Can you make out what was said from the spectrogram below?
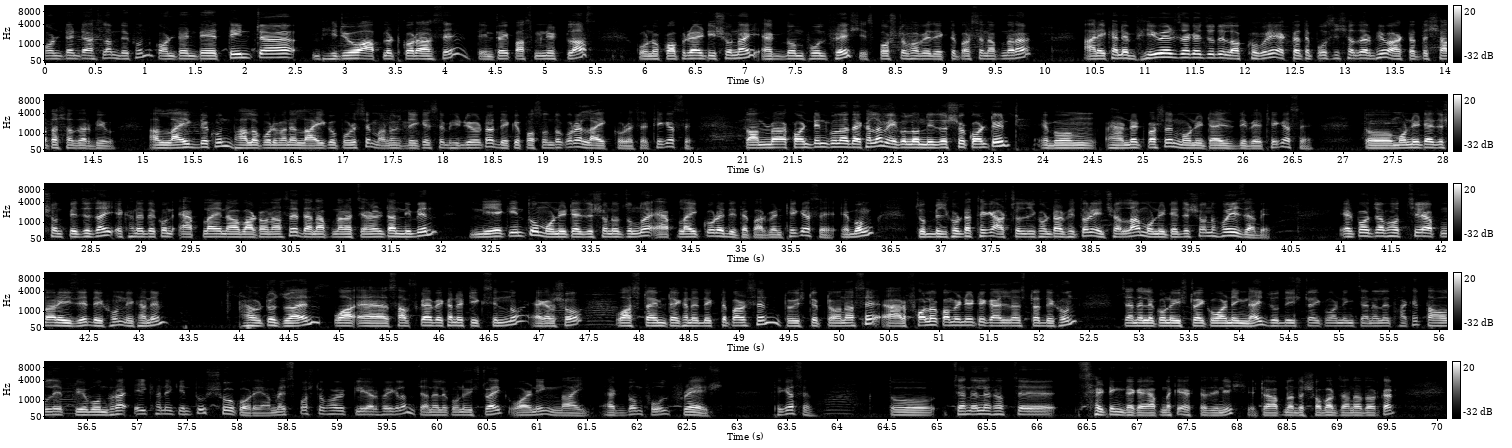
কন্টেন্টে আসলাম, দেখুন কন্টেন্টে তিনটা ভিডিও আপলোড করা আছে, তিনটাই পাঁচ মিনিট প্লাস কোনো কপিরাইট ইস্যু নাই, একদম ফুল ফ্রেশ স্পষ্টভাবে দেখতে পারছেন আপনারা। আর এখানে ভিউ এর জায়গায় যদি লক্ষ্য করি, একটাতে পঁচিশ হাজার ভিউ একটাতে সাতাশ হাজার ভিউ আর লাইক দেখুন, ভালো পরিমাণে লাইকও পড়েছে। মানুষ দেখেছে ভিডিওটা, দেখে পছন্দ করে লাইক করেছে, ঠিক আছে? তো আমরা কন্টেন্টগুলো দেখালাম। এগুলো নিজস্ব কন্টেন্ট এবং হান্ড্রেড পার্সেন্ট মনিটাইজ দিবে, ঠিক আছে? তো মনিটাইজেশন পেজে যাই। এখানে দেখুন অ্যাপ্লাই নাও বাটন আছে। দেন আপনারা চ্যানেলটা নেবেন। নিয়ে কিন্তু মনিটাইজেশনের জন্য অ্যাপ্লাই করে দিতে পারবেন, ঠিক আছে? এবং চব্বিশ ঘণ্টা থেকে আটচল্লিশ ঘণ্টার ভিতরে ইনশাল্লাহ মনিটাইজেশন হয়ে যাবে। এরপর যাব হচ্ছে আপনার এই যে দেখুন এখানে হাউ টু জয়েন সাবস্ক্রাইব এখানে টিক চিহ্ন, এগারোশো। ওয়াচ টাইমটা এখানে দেখতে পারছেন টু স্টেপটা অন আছে। আর ফলো কমিউনিটি গাইডলাইন্সটা দেখুন। চ্যানেলে কোনো স্ট্রাইক ওয়ার্নিং নাই। যদি স্ট্রাইক ওয়ার্নিং চ্যানেলে থাকে, তাহলে প্রিয় বন্ধুরা, এইখানে কিন্তু শো করে। আমরা স্পষ্টভাবে ক্লিয়ার হয়ে গেলাম চ্যানেলে কোনো স্ট্রাইক ওয়ার্নিং নাই। একদম ফুল ফ্রেশ ঠিক আছে? তো চ্যানেলের হচ্ছে সেটিং দেখায় আপনাকে একটা জিনিস, এটা আপনাদের সবার জানা দরকার।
